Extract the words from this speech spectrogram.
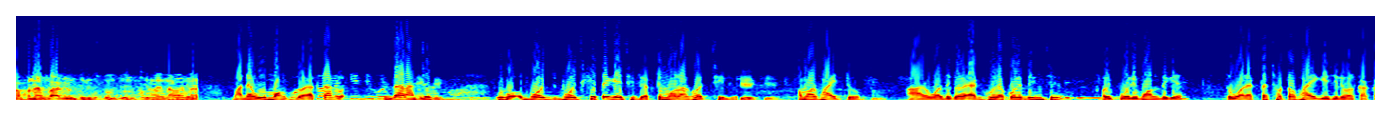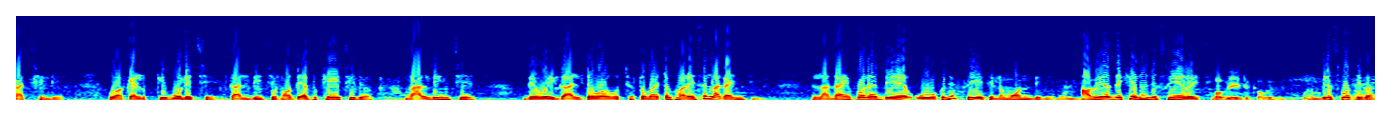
আপনার বাড়িতে কতজন ছিলেন? আপনার মানে ও মঙ্ক- একটা দাঁড়াচ্ছে চুপ। ভোজ ভোজ খেতে গেছিল একটা মরা ঘর ছিল। কে কে? আমার ভাইটো আর ওদিকে এক ঘোরা করে দিনছে ওই পরিমল দিকে। তো ওর একটা ছোট ভাই গেছিল ওর কাকার ছেলে। ওকে কি বলেছে গাল দিয়েছে মদ একটু খেয়েছিল গাল দিনছে। যে ওই গালটা ও ছোট ভাইটা ঘরে এসে লাগাইছি লাগাই পরে দিয়ে ও ওখানে শুয়েছিল মন্দিরে। আমিও দেখে যে শুয়ে রয়েছি। বৃহস্পতিবার।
